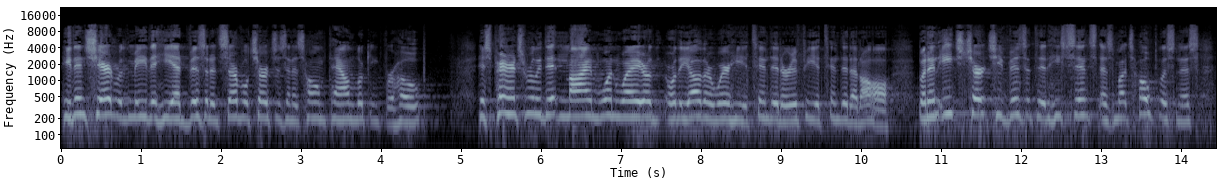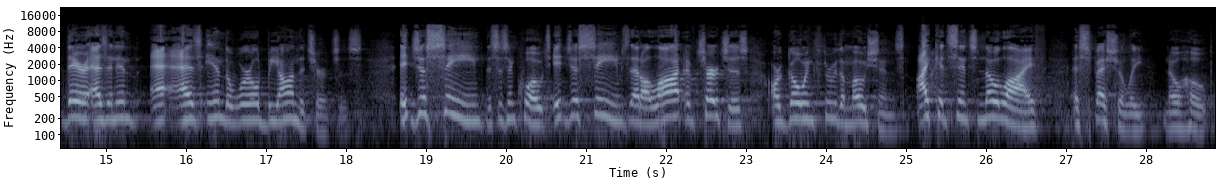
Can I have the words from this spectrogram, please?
He then shared with me that he had visited several churches in his hometown looking for hope. His parents really didn't mind one way or, or the other where he attended or if he attended at all. But in each church he visited, he sensed as much hopelessness there as in, as in the world beyond the churches. It just seemed, this is in quotes, it just seems that a lot of churches are going through the motions. I could sense no life, especially no hope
